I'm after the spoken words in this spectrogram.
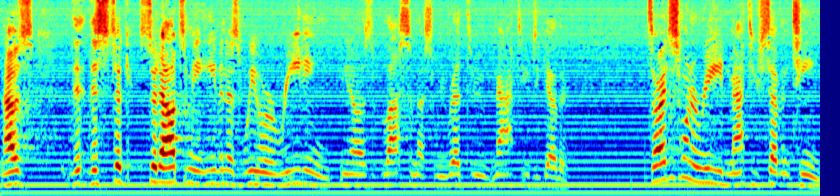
And I was, th- this stood, stood out to me even as we were reading, you know, as last semester we read through Matthew together. So I just want to read Matthew 17,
